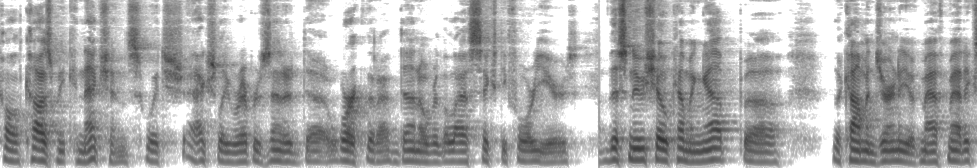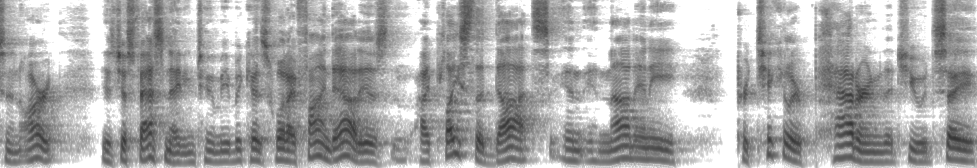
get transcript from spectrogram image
called Cosmic Connections, which actually represented uh, work that I've done over the last 64 years. This new show coming up, uh, The Common Journey of Mathematics and Art, is just fascinating to me because what I find out is I place the dots in, in not any particular pattern that you would say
